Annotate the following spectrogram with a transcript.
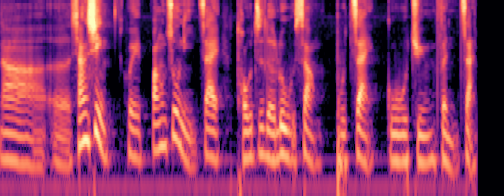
那呃，相信会帮助你在投资的路上不再孤军奋战。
